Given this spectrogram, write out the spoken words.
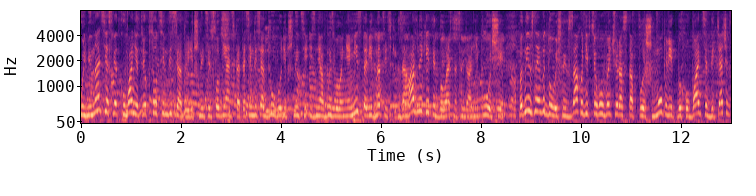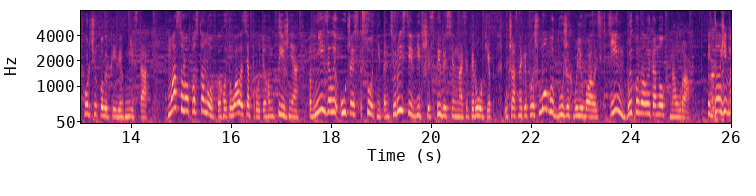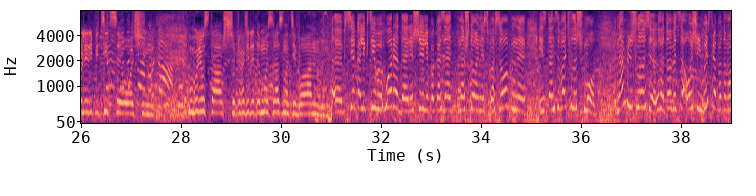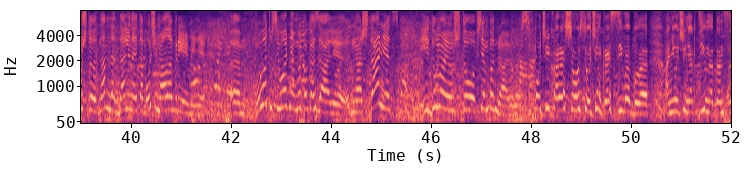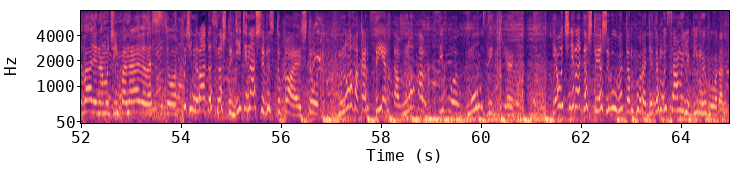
Кульмінація святкування 370-ї річниці Слов'янська та 72-ї річниці із дня визволення міста від нацистських загарбників відбулась на центральній площі. Одним з найвидовищних заходів цього вечора став флешмоб від вихованців дитячих творчих колективів міста. Масова постановка готувалася протягом тижня. В ній взяли участь сотні танцюристів від 6 до 17 років. Учасники флешмобу дуже хвилювались. Втім, виконали танок на ура. Итоги были репетиции очень. Мы были уставшие, приходили домой сразу на диван. Э, Все коллективы города решили показать, на что они способны, и станцевать флешмоб. Нам пришлось готовиться очень быстро, потому что нам на- дали на это очень мало времени. Эм, Ну вот сегодня мы показали наш танец, и думаю, что всем понравилось. Очень хорошо, все очень красиво было. Они очень активно танцевали, нам очень понравилось все. Очень радостно, что дети наши выступают, что много концертов, много всего, музыки. Я очень рада, что я живу в этом городе. Это мой самый любимый город.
